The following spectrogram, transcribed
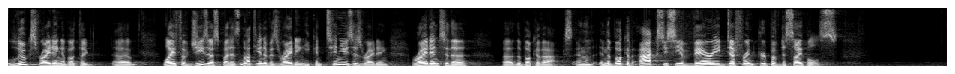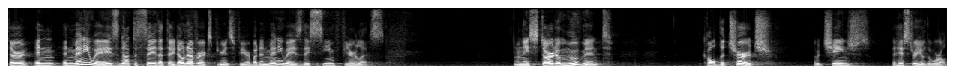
Luke's writing about the uh, life of Jesus, but it's not the end of his writing. He continues his writing right into the, uh, the book of Acts. And in the book of Acts, you see a very different group of disciples. They're, in, in many ways, not to say that they don't ever experience fear, but in many ways, they seem fearless. And they start a movement called the church that would change the history of the world.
